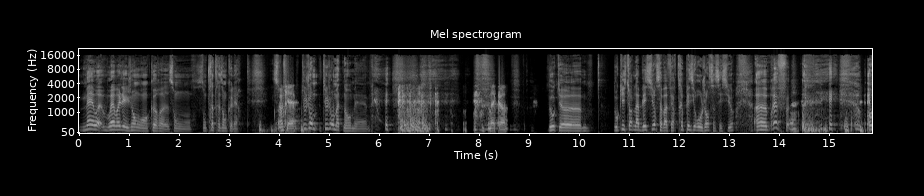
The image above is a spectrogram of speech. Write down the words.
mais ouais, ouais, ouais, les gens encore euh, sont, sont très très en colère. Toujours, toujours maintenant, mais. D'accord. Donc, euh, donc l'histoire de la blessure, ça va faire très plaisir aux gens, ça c'est sûr. Euh, bref. en,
